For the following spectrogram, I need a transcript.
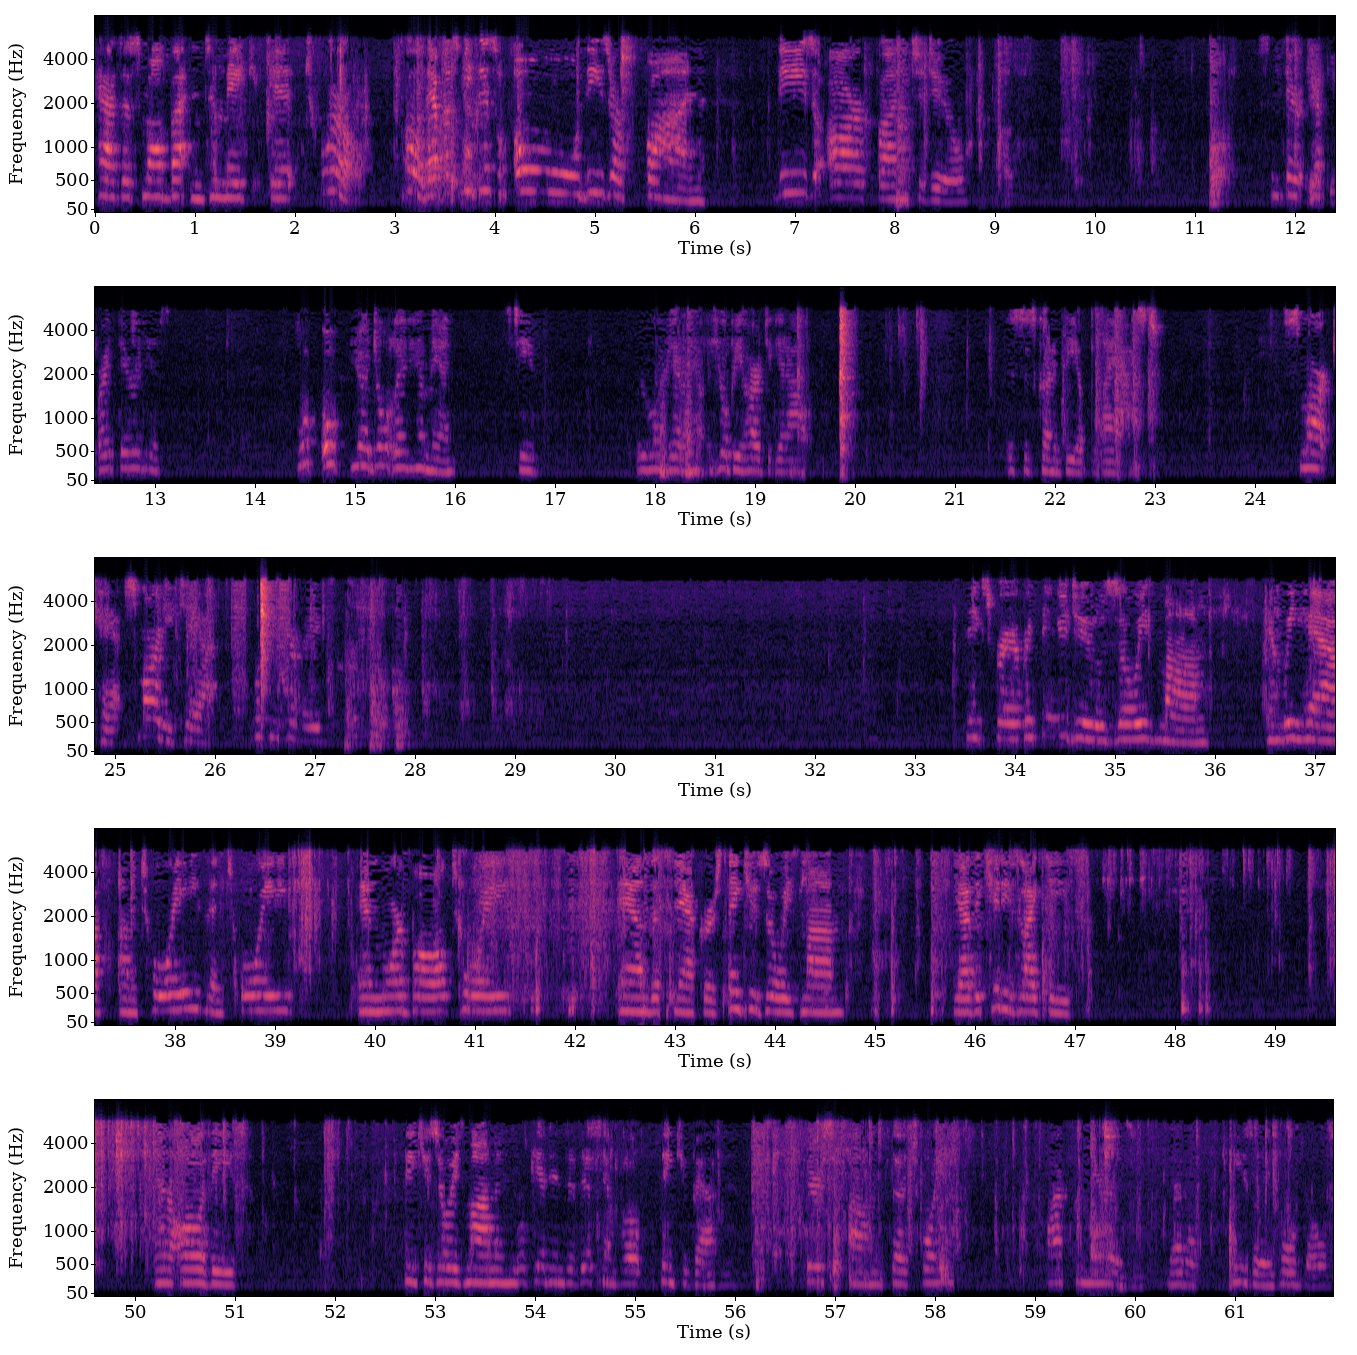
has a small button to make it twirl. Oh, that must be this. Oh, these are fun. These are fun to do. Isn't there? Yep, right there it is. Whoop, oh, yeah, don't let him in, Steve. We won't get him. He'll be hard to get out. This is going to be a blast. Smart cat, smarty cat. Look at here, babe. Thanks for everything you do, Zoe's mom. And we have um, toys and toys and more ball toys and the snackers. Thank you, Zoe's mom. Yeah, the kitties like these. And all of these. Thank you, Zoe's mom, and we'll get into this envelope. Thank you, Beth. There's um, the toy box in there that'll easily hold those.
